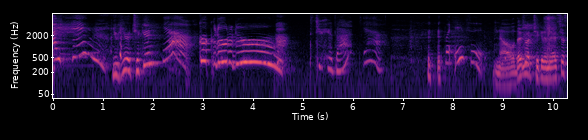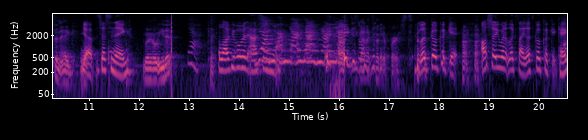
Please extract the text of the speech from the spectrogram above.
I think. You hear a chicken? Yeah. Cock-a-doodle-doo. Did you hear that? Yeah. What is it? no, there's no chicken in there. It's just an egg. Yep, it's just an egg. You want to go eat it? Yeah. Okay. A lot of people have been asking. yum, yum, yum, yum, yum. He You just gotta wants to- cook it first. Let's go cook it. I'll show you what it looks like. Let's go cook it, okay?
